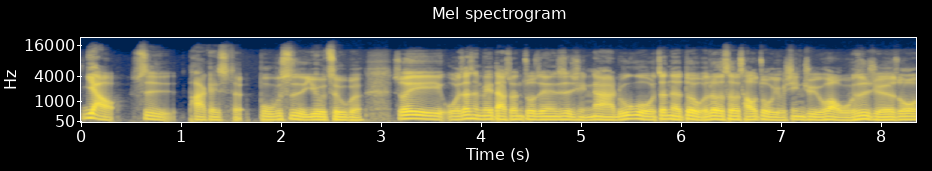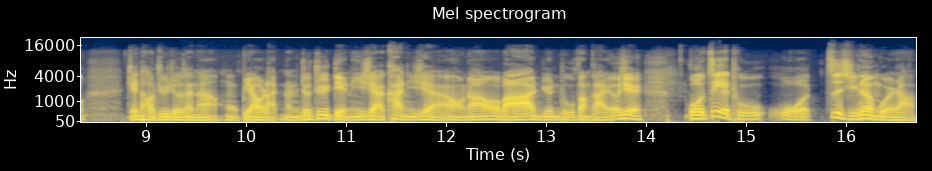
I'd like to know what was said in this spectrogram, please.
要是 Podcast 不是 YouTuber，所以我暂时没打算做这件事情。那如果真的对我热车操作有兴趣的话，我是觉得说检讨区就在那，哦，不要懒，那你就去点一下看一下哦，然后把它按原图放开。而且我这些图我自己认为啦，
